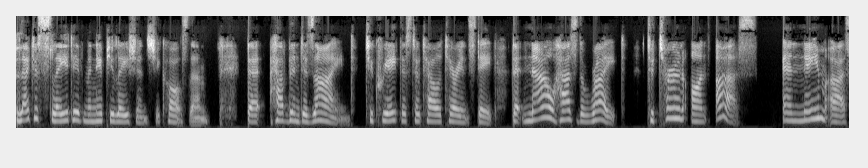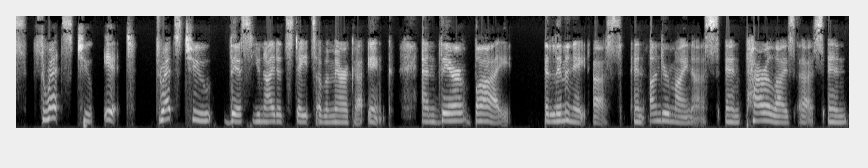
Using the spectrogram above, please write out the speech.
legislative manipulations, she calls them, that have been designed to create this totalitarian state that now has the right to turn on us and name us threats to it, threats to this United States of America, Inc., and thereby eliminate us and undermine us and paralyze us and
